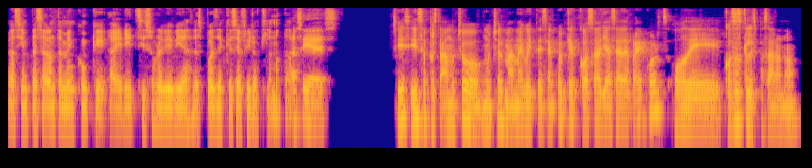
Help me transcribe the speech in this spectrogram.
así empezaron también con que Aerith sí sobrevivía después de que Sephiroth la mataba. Así es. Sí, sí, se prestaba mucho, mucho el mame, güey. Te decían cualquier cosa, ya sea de récords o de cosas que les pasaron, ¿no?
